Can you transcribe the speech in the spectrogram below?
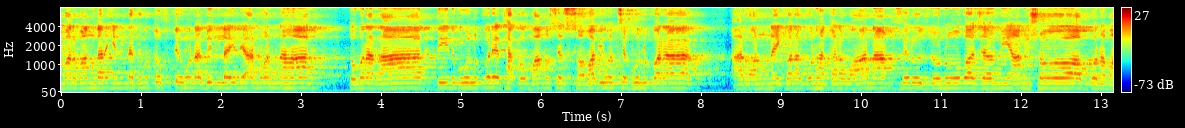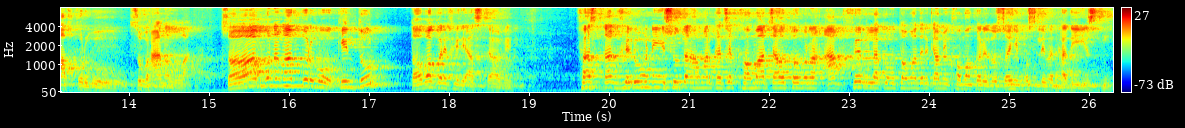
আমার বান্দার, ইন্নাকুম তুখতিউনা বিল্লাইলি আনওয়ান নাহার তোমরা রাত দিন ভুল করে থাকো, মানুষের স্বভাবই হচ্ছে ভুল করা, আর অন্যায় করা গোনা করা ওয়ান আকফিরু যুনুবা জামি আমি সব গোনা মাফ করব, সুবহানাল্লাহ, সব গোনা মাফ করব, কিন্তু তবা করে ফিরে আসতে হবে। ফাস্তাক ফেরুনি সুতরাং আমার কাছে ক্ষমা চাও, তোমরা আকফের লাকুম, তোমাদেরকে আমি ক্ষমা করে দেবো। সহি মুসলিমের হাদিস।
